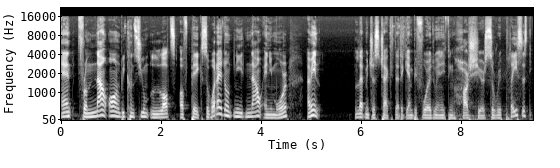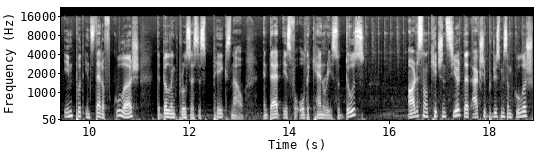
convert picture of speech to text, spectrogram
And from now on, we consume lots of pigs. So what I don't need now anymore, I mean, let me just check that again before I do anything harsh here. So replaces the input instead of goulash, the building processes pigs now. And that is for all the canneries. So those artisanal kitchens here that actually produce me some goulash,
